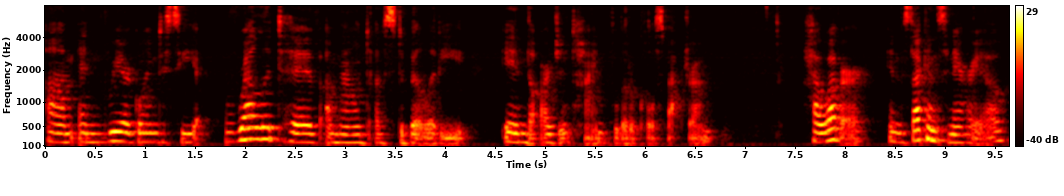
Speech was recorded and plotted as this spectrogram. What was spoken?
Um, and we are going to see a relative amount of stability in the Argentine political spectrum. However, in the second scenario,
